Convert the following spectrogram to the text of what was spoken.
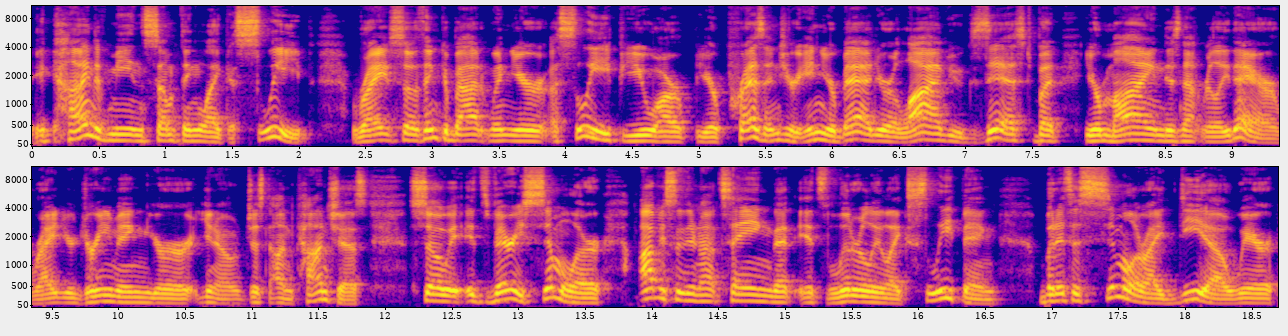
it kind of means something like asleep, right? So think about when you're asleep, you are, you're present, you're in your bed, you're alive, you exist, but your mind is not really there, right? You're dreaming, you're, you know, just unconscious. So it's very similar. Obviously they're not saying that it's literally like sleeping, but it's a similar idea where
